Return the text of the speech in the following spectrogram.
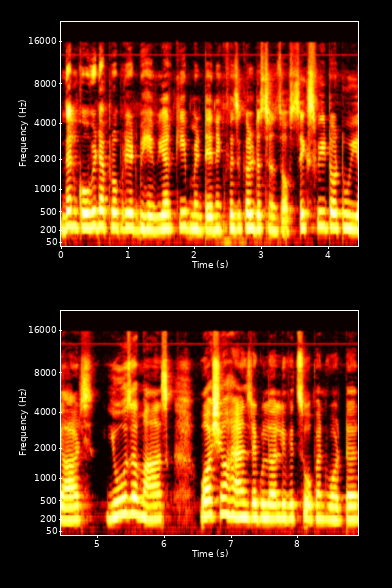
Then COVID appropriate behavior, keep maintaining physical distance of 6 feet or 2 yards. Use a mask wash your hands regularly with soap and water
